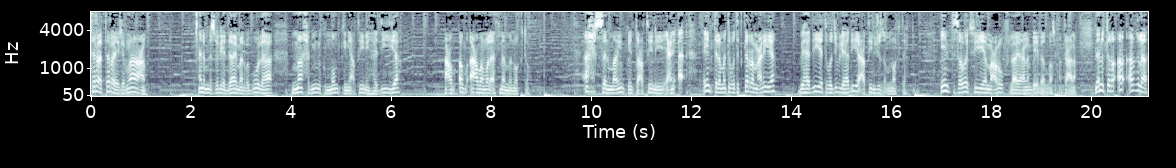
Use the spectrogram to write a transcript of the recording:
ترى ترى يا جماعة أنا بالنسبة لي دائما بقولها ما حد منكم ممكن يعطيني هدية أعظم ولا أثمن من وقته. أحسن ما يمكن تعطيني يعني أنت لما تبغى تتكرم علي بهدية تبغى تجيب لي هدية أعطيني جزء من وقتك. أنت سويت في معروف لا يعلم به الا الله سبحانه وتعالى. لأنه ترى أغلى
